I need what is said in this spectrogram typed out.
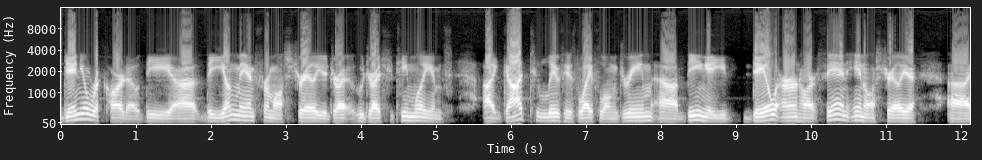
Daniel Ricciardo, the uh, the young man from Australia dri- who drives for Team Williams. I got to live his lifelong dream, uh, being a Dale Earnhardt fan in Australia, uh,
